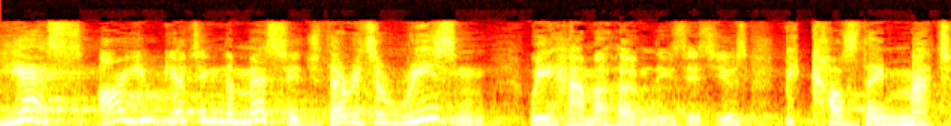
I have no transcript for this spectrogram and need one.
yes, are you getting the message? There is a reason we hammer home these issues, because they matter.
